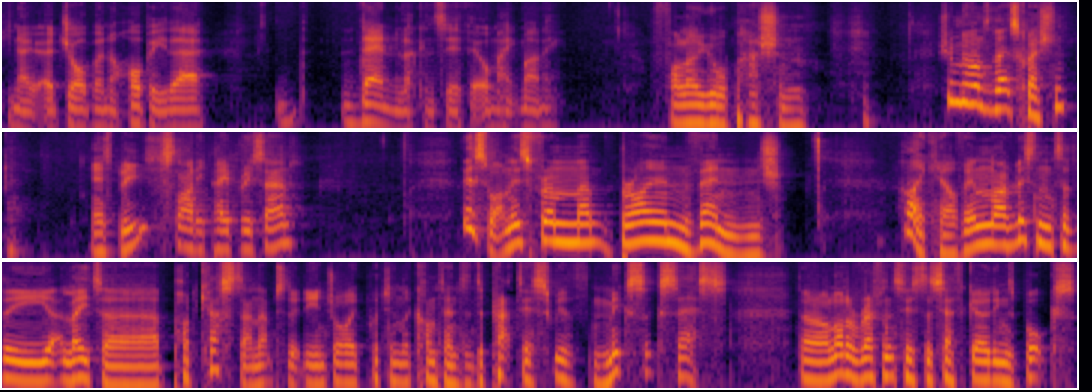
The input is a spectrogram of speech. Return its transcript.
you know, a job and a hobby. There, then look and see if it will make money. Follow your passion. Should we move on to the next question? Yes, please. Slidey papery sound. This one is from um, Brian Venge. Hi, Kelvin. I've listened to the later podcast and absolutely enjoy putting the content into practice with mixed success. There are a lot of references to Seth Godin's books,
